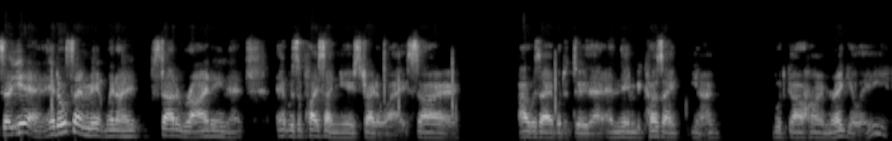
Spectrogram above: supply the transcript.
So yeah, it also meant when I started writing it, it was a place I knew straight away. So I was able to do that, and then because I you know would go home regularly,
